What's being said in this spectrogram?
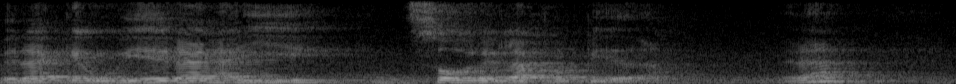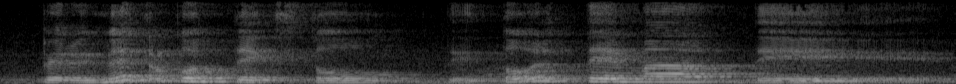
que hubieran ahí sobre la propiedad. Pero en nuestro contexto de todo el tema de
